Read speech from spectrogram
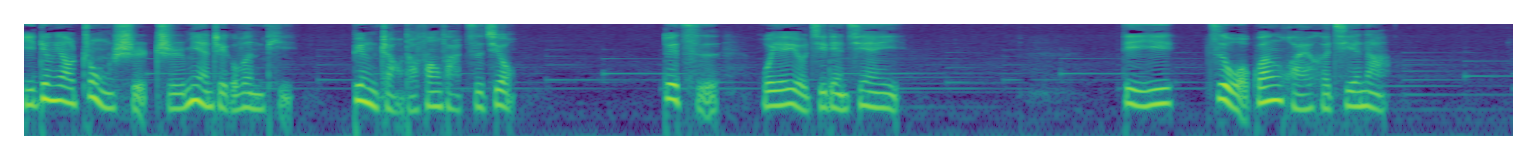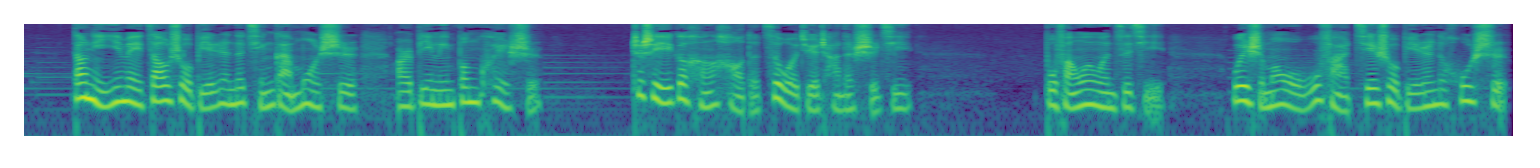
一定要重视、直面这个问题，并找到方法自救。对此，我也有几点建议。第一，自我关怀和接纳。当你因为遭受别人的情感漠视而濒临崩溃时，这是一个很好的自我觉察的时机。不妨问问自己：为什么我无法接受别人的忽视？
